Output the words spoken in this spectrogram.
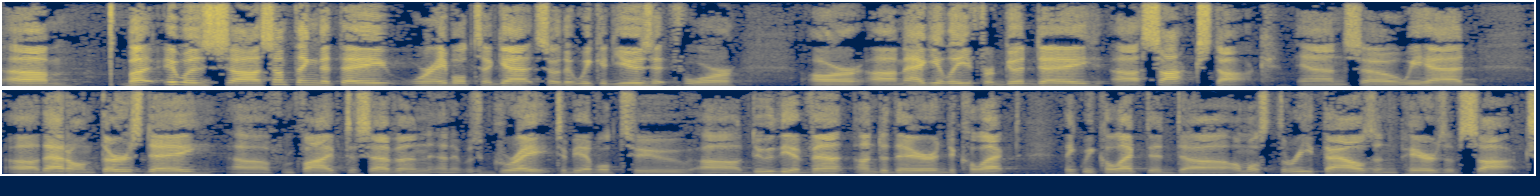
Um, but it was uh, something that they were able to get so that we could use it for our uh, Maggie Lee for Good Day uh, sock stock. And so we had uh, that on Thursday uh, from 5 to 7, and it was great to be able to uh, do the event under there and to collect. I think we collected uh, almost 3,000 pairs of socks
